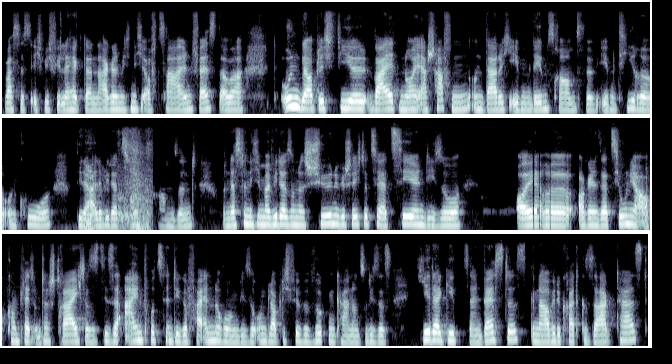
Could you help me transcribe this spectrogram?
was weiß ich, wie viele Hektar, nagel mich nicht auf Zahlen fest, aber unglaublich viel Wald neu erschaffen und dadurch eben Lebensraum für eben Tiere und Co., die da ja. alle wieder zurückgekommen sind. Und das finde ich immer wieder so eine schöne Geschichte zu erzählen, die so eure Organisation ja auch komplett unterstreicht, dass es diese einprozentige Veränderung, die so unglaublich viel bewirken kann und so dieses, jeder gibt sein Bestes, genau wie du gerade gesagt hast,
